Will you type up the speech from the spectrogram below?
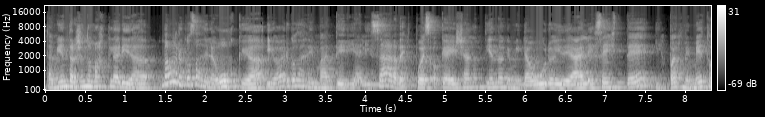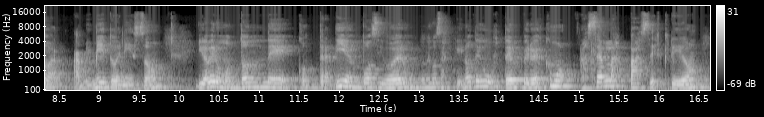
también trayendo más claridad, va a haber cosas de la búsqueda y va a haber cosas de materializar después, ok, ya entiendo que mi laburo ideal es este y después me meto, a, me meto en eso. Y va a haber un montón de contratiempos y va a haber un montón de cosas que no te gusten, pero es como hacer las paces, creo,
